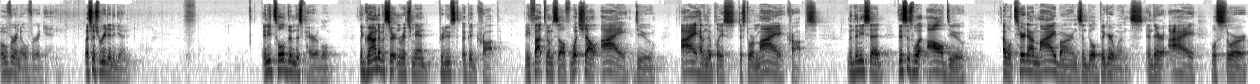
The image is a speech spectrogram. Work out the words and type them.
over and over again. Let's just read it again. And he told them this parable The ground of a certain rich man produced a good crop. And he thought to himself, What shall I do? I have no place to store my crops. And then he said, This is what I'll do. I will tear down my barns and build bigger ones, and there I will store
